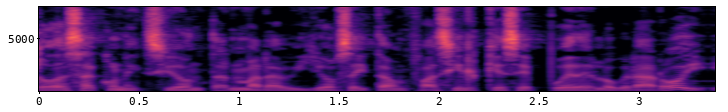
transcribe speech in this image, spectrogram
toda esa conexión tan maravillosa y tan fácil que se puede lograr hoy.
